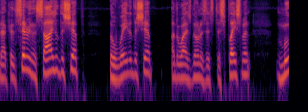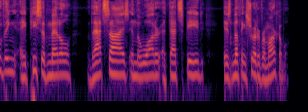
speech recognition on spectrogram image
Now, considering the size of the ship, the weight of the ship, otherwise known as its displacement, moving a piece of metal that size in the water at that speed is nothing short of remarkable.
